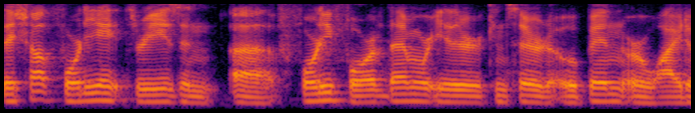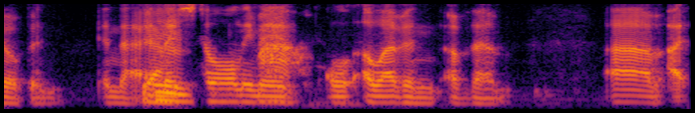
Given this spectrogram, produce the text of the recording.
they shot 48 threes, and uh, 44 of them were either considered open or wide open in that. And they still only made el- 11 of them. Um, I,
